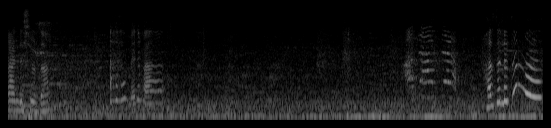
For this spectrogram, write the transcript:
Ben de şurada. Merhaba. Hazırladın mı?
